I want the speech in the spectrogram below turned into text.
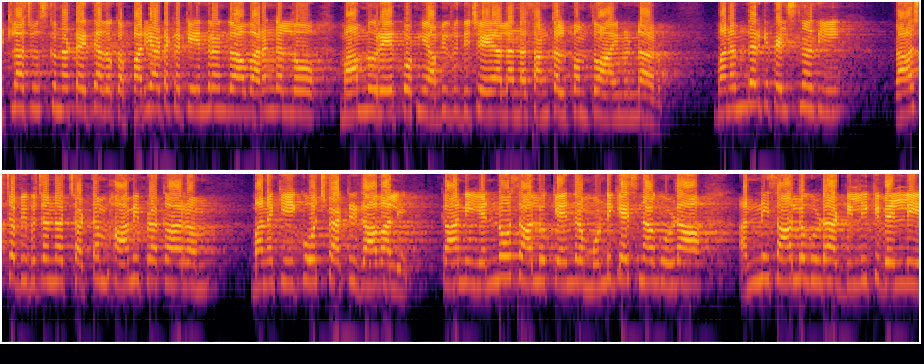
ఇట్లా చూసుకున్నట్టయితే అదొక పర్యాటక కేంద్రంగా వరంగల్లో మామ్నూర్ ఎయిర్పోర్ట్ని అభివృద్ధి చేయాలన్న సంకల్పంతో ఆయన ఉన్నారు మనందరికీ తెలిసినది రాష్ట్ర విభజన చట్టం హామీ ప్రకారం మనకి కోచ్ ఫ్యాక్టరీ రావాలి. కానీ ఎన్నోసార్లు కేంద్రం మొండికేసినా కూడా అన్నిసార్లు కూడా ఢిల్లీకి వెళ్ళి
